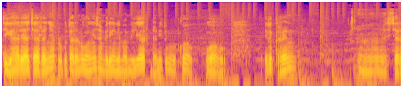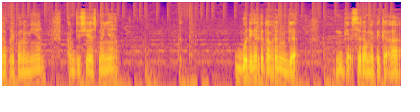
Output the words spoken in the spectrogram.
Tiga hari acaranya perputaran uangnya sampai dengan 5 miliar. Dan itu menurut gue wow. Itu keren. Uh, secara perekonomian antusiasmenya gue dengar kata orang nggak nggak seramai PKA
